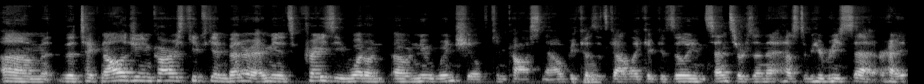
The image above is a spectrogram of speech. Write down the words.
Um, the technology in cars keeps getting better. I mean, it's crazy what a, a new windshield can cost now because mm-hmm. it's got like a gazillion sensors and it has to be reset, right?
